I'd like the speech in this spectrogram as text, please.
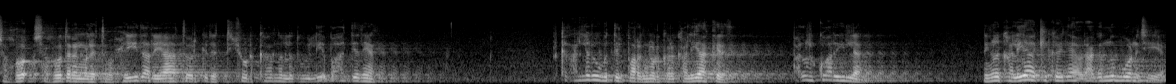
സഹോ സഹോദരങ്ങളെ തൊഹീദ് അറിയാത്തവർക്ക് ഇത് എത്തിച്ചു കൊടുക്കുക എന്നുള്ളത് വലിയ ബാധ്യതയാണ്. അവർക്ക് നല്ല രൂപത്തിൽ പറഞ്ഞു കൊടുക്കുക കളിയാക്കരുത്. പലർക്കും അറിയില്ല. നിങ്ങൾ കളിയാക്കി കഴിഞ്ഞാൽ അവർ അകന്നു പോവാണ് ചെയ്യുക.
